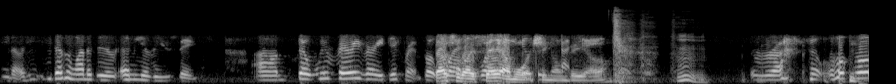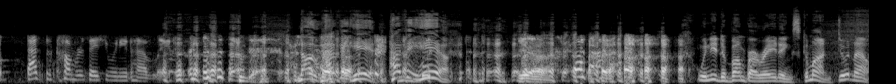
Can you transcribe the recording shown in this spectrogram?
You know, he, he doesn't want to do any of these things. Um, so we're very very different. But That's what, what I say. I'm watching on that- VR. Right. well, well, that's a conversation we need to have later. No, have it here. Have it here. Yeah. We need to bump our ratings. Come on, do it now.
